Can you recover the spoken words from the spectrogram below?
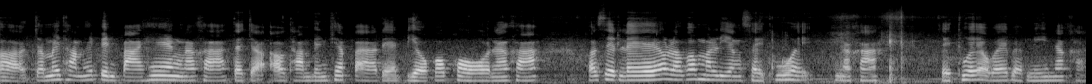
อ่าจะไม่ทำให้เป็นปลาแห้งนะคะ แต่จะเอาทำเป็นแค่ปลาแดดเดียวก็พอนะคะพอเสร็จแล้วเราก็มาเรียงใส่ถ้วยนะคะ ใส่ถ้วยเอาไว้แบบนี้นะคะ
